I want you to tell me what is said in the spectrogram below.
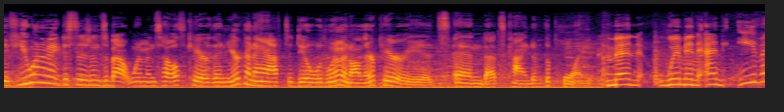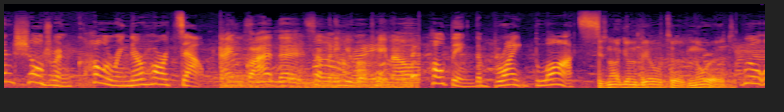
if you want to make decisions about women's health care, then you're going to have to deal with women on their periods, and that's kind of the point. Men, women, and even children coloring their hearts out. I'm glad that so many people came out. Hoping the bright blots He's not going to be able to ignore it. will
